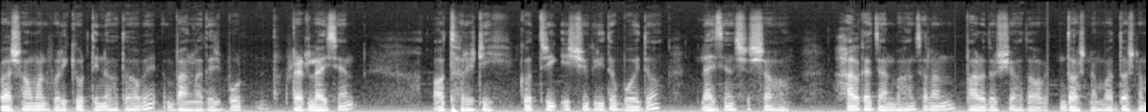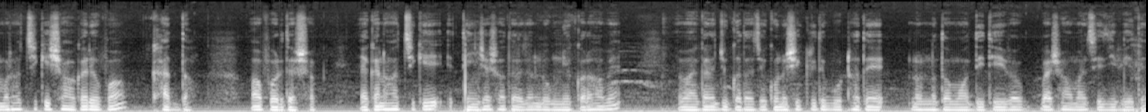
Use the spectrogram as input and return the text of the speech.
বা সমান পরীক্ষা উত্তীর্ণ হতে হবে। Bangladesh board trade licence authority কর্তৃক ইস্যুকৃত বৈধ লাইসেন্স সহ হালকা যানবাহন চালান পারদর্শী হতে হবে। দশ নম্বর দশ নম্বর হচ্ছে কি সহকারী উপ খাদ্য অপরিদর্শক। এখানে হচ্ছে কি তিনশো সতেরো জন লোক নিয়োগ করা হবে এবং এখানে যোগ্যতা আছে, কোনো স্বীকৃতি বোর্ড হতে ন্যূনতম দ্বিতীয় বিভাগ বা সমান সিজিপিএতে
